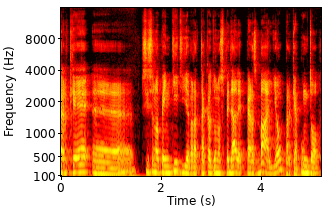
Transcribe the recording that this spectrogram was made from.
perché eh, si sono pentiti di aver attaccato un ospedale per sbaglio, perché appunto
